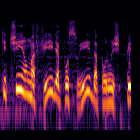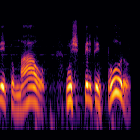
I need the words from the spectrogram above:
que tinha uma filha possuída por um espírito mau, um espírito impuro.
